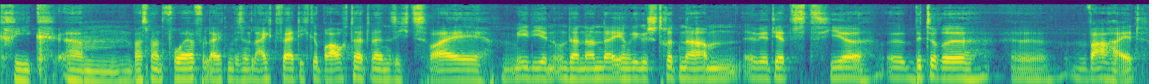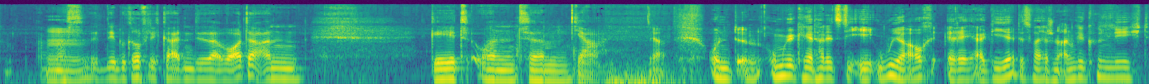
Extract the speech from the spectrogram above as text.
Krieg, ähm, was man vorher vielleicht ein bisschen leichtfertig gebraucht hat, wenn sich zwei Medien untereinander irgendwie gestritten haben, wird jetzt hier äh, bittere äh, Wahrheit, mhm. was die Begrifflichkeiten dieser Worte angeht. Und ähm, ja. Ja, und ähm, umgekehrt hat jetzt die EU ja auch reagiert, das war ja schon angekündigt,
